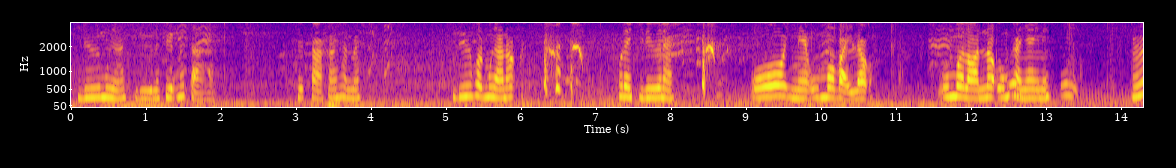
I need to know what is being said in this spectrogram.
ขี้ดื้อมือขี้ดื้อนะเช็ดไม่ตานะเช็ดตาข้างฉันไหมขี้ดื้อพดมือเนาะ ผู้ใดขี้ดื้อนะโอ้ยอีแม่อุ้มบ่ไหวแล้ว อุ้มบ่ร้อนแล้วอุ้มขาใหญ่นี่อืมฮะ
